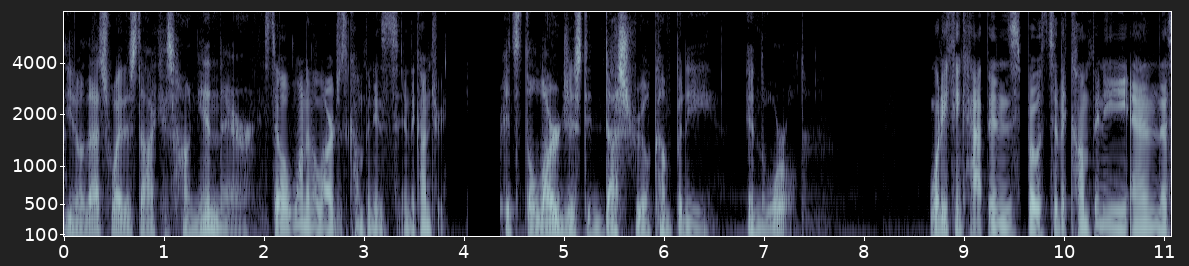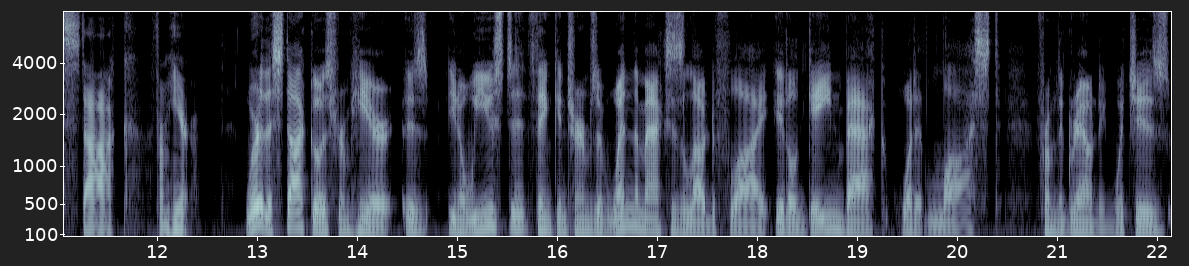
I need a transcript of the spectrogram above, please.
You know, that's why the stock has hung in there. It's still one of the largest companies in the country. It's the largest industrial company in the world. What do you think happens both to the company and the stock from here? Where the stock goes from here is, you know, we used to think in terms of when the MAX is allowed to fly, it'll gain back what it lost from the grounding, which is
